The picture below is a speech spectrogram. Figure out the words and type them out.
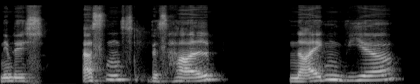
nämlich erstens, weshalb neigen wir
